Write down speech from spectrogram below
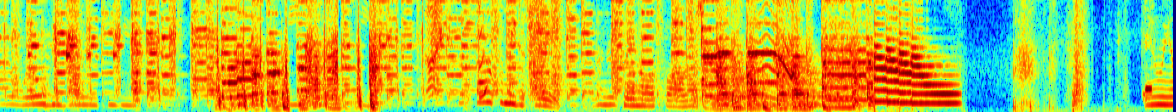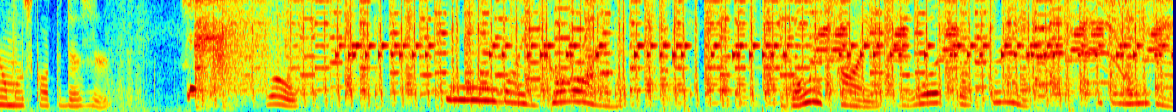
I will be doing TV. It's hard for me to say. I'm just reading all the flowers. Almost got the desert. Whoa. Oh my god! Bonus time! What the freak? This is amazing.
